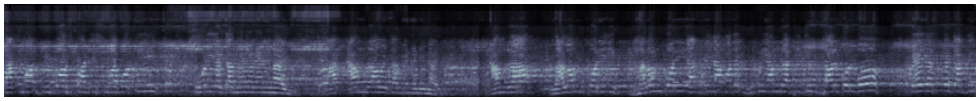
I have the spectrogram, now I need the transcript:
পাকমান পিপলস পার্টির সভাপতি, উনি এটা মেনে নেন নাই, আর আমরাও এটা মেনে নি নাই। আমরা লালন করি, ধারণ করি, একদিন আমাদের ভূমি আমরা ঠিকই উদ্ধার করব, এই স্টেট একদিন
